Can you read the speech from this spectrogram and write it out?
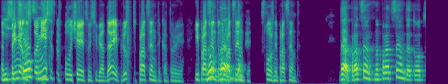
Это и примерно сейчас... 100 месяцев получается у тебя, да, и плюс проценты, которые... И проценты ну, да, на проценты, да. сложный процент. Да, процент на процент – это вот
